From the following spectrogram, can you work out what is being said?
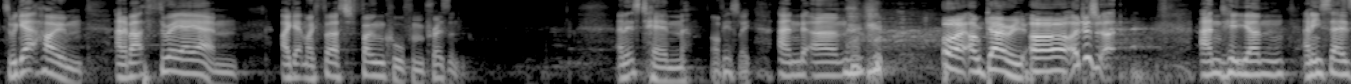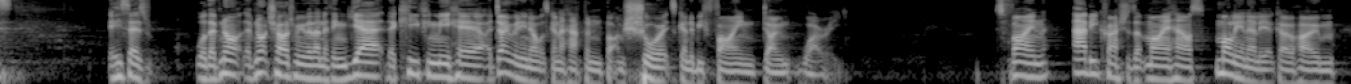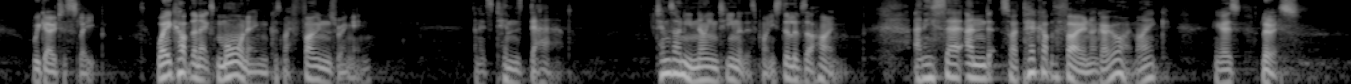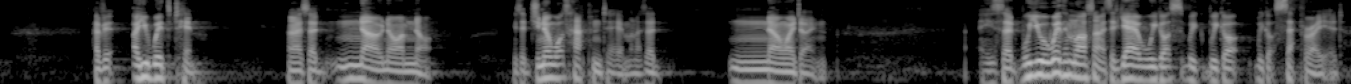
So we get home, and about 3 a.m., I get my first phone call from prison. And it's Tim, obviously. And, um, all right, I'm Gary. Uh, I just. Uh, and he, um, and he says, he says, well, they've not, they've not charged me with anything yet. They're keeping me here. I don't really know what's going to happen, but I'm sure it's going to be fine. Don't worry. It's fine. Abby crashes at my house. Molly and Elliot go home. We go to sleep. Wake up the next morning because my phone's ringing, and it's Tim's dad. Tim's only 19 at this point. He still lives at home. And he said, and so I pick up the phone. I go, all right, Mike. He goes, Lewis, have you, are you with Tim? And I said, no, no, I'm not. He said, do you know what's happened to him? And I said, no, I don't. He said, well, you were with him last night. I said, yeah, we got, we, we got, we got separated.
